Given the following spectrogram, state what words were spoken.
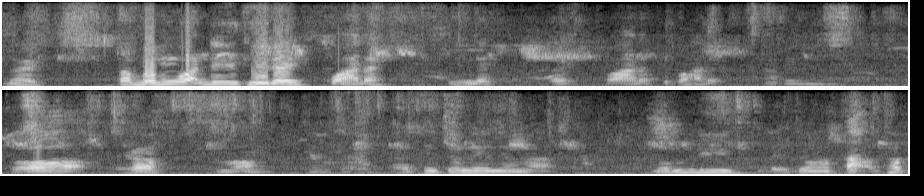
Đây. Ta bấm ngọn đi thì đây quả đây. Nhìn đây. Đây hoa đây quả đây. Đó thấy không? Đó. Đấy, thế cho nên là, là bấm đi để cho nó tạo thấp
